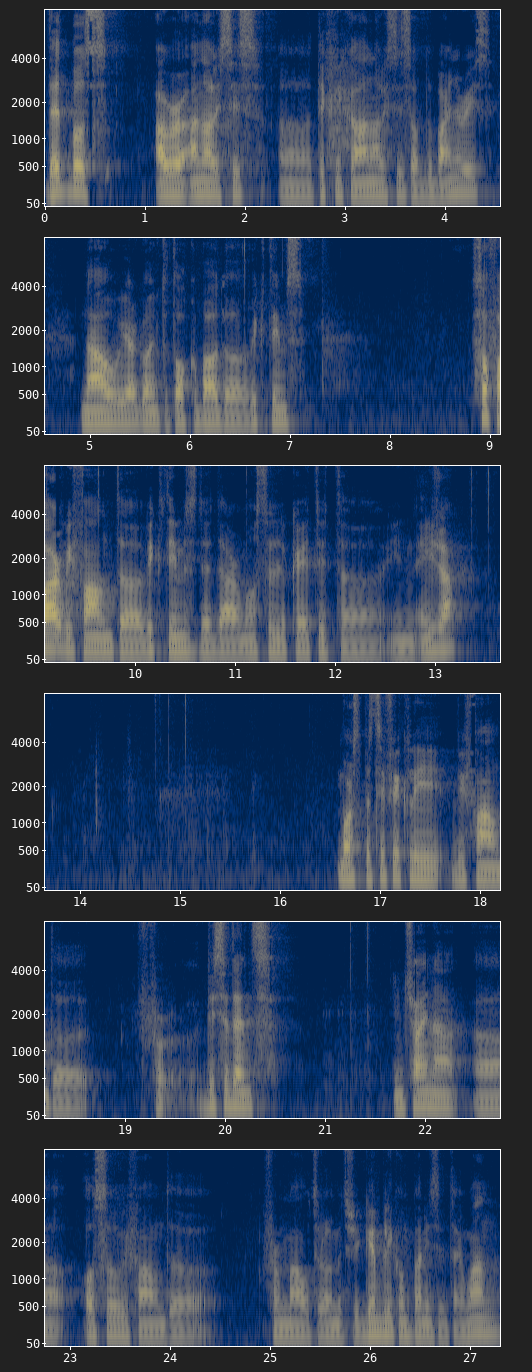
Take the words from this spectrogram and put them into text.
That was our analysis, uh, technical analysis of the binaries. Now we are going to talk about the victims. So far, we found uh, victims that are mostly located uh, in Asia. More specifically, we found uh, dissidents in China. Uh, also, we found uh, from our telemetry gambling companies in Taiwan,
